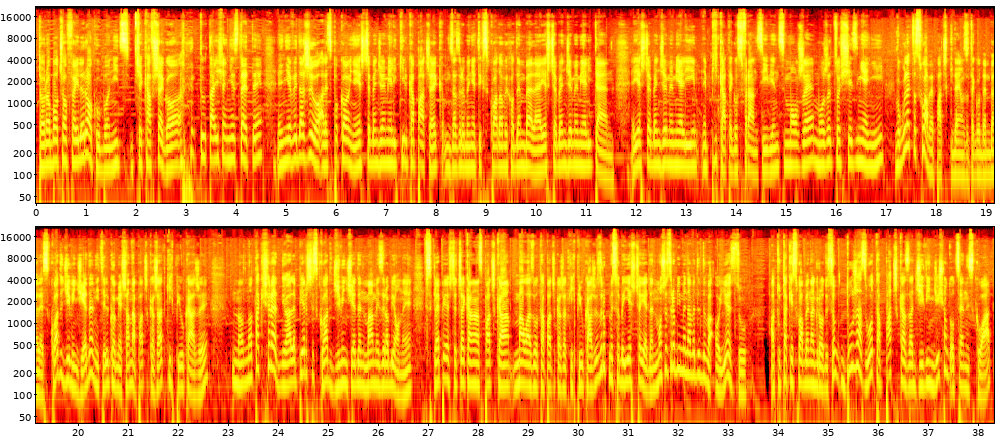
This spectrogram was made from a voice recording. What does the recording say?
to roboczo fail roku, bo nic ciekawszego tutaj się niestety nie wydarzyło, ale spokojnie, jeszcze będziemy mieli kilka paczek za zrobienie tych składowych od Embele, jeszcze będziemy mieli ten, jeszcze będziemy mieli pika tego z Francji, więc może, może coś się zmieni. W ogóle to słabe paczki dają za tego Dembele. Skład 9-1 i tylko mieszana paczka rzadkich piłkarzy. No, no tak średnio, ale pierwszy skład 9-1 mamy zrobiony. W sklepie jeszcze czeka nas paczka, mała złota paczka rzadkich piłkarzy. Zróbmy sobie jeszcze jeden, może zrobimy nawet dwa. O Jezu, A tu takie słabe nagrody są. Duża złota paczka za 90 oceny skład.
